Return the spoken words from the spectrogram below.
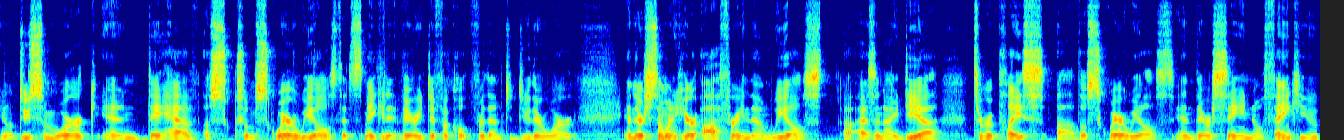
you know, do some work and they have a, some square wheels that's making it very difficult for them to do their work. And there's someone here offering them wheels uh, as an idea to replace uh, those square wheels. And they're saying, no, thank you.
